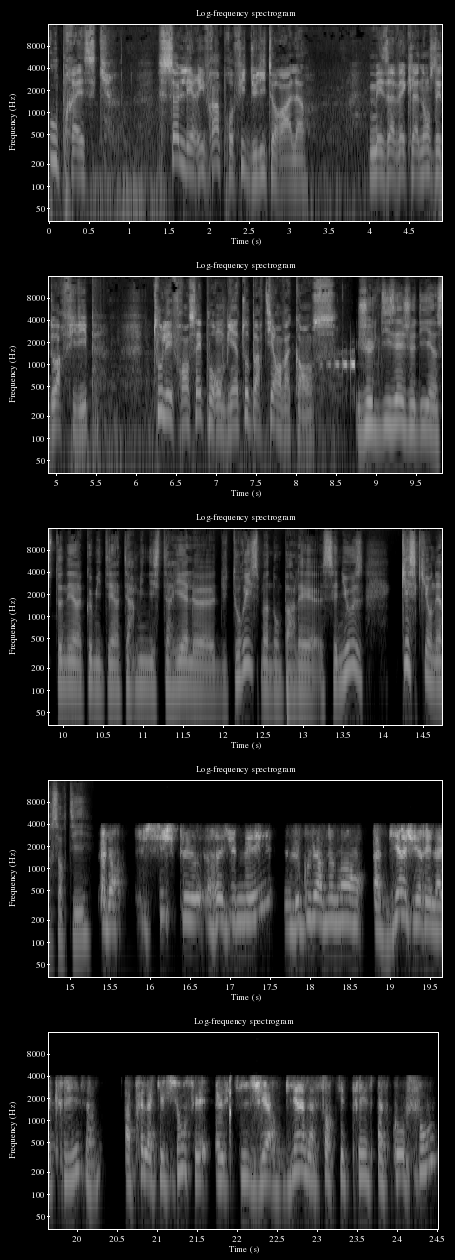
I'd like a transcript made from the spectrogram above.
ou presque. Seuls les riverains profitent du littoral. Mais avec l'annonce d'Édouard Philippe, tous les Français pourront bientôt partir en vacances. Je le disais jeudi, hein, se tenait un comité interministériel euh, du tourisme hein, dont parlait euh, CNews. Qu'est-ce qui en est ressorti? Alors, si je peux résumer, le gouvernement a bien géré la crise. Après, la question, c'est est-ce qu'il gère bien la sortie de crise? Parce qu'au fond,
